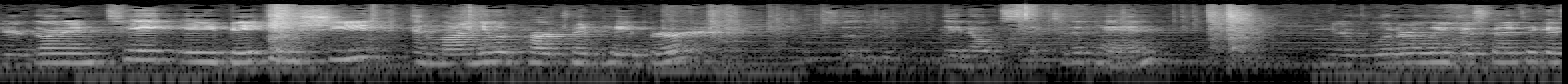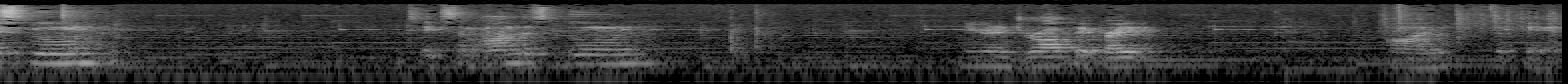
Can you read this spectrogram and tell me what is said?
you're going to take a baking sheet and line it with parchment paper so they don't stick to the pan. You're literally just going to take a spoon, take some on the spoon, you're going to drop it right on the pan.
